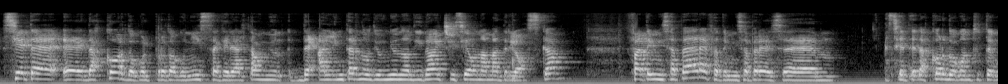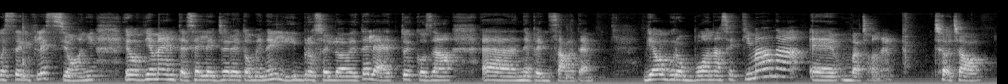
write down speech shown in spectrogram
siete eh, d'accordo col protagonista che in realtà all'interno di ognuno di noi ci sia una matriosca? Fatemi sapere, fatemi sapere se mm, siete d'accordo con tutte queste riflessioni e ovviamente se leggerete me nel libro, se lo avete letto e cosa eh, ne pensate. Vi auguro buona settimana e un bacione. Ciao ciao!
